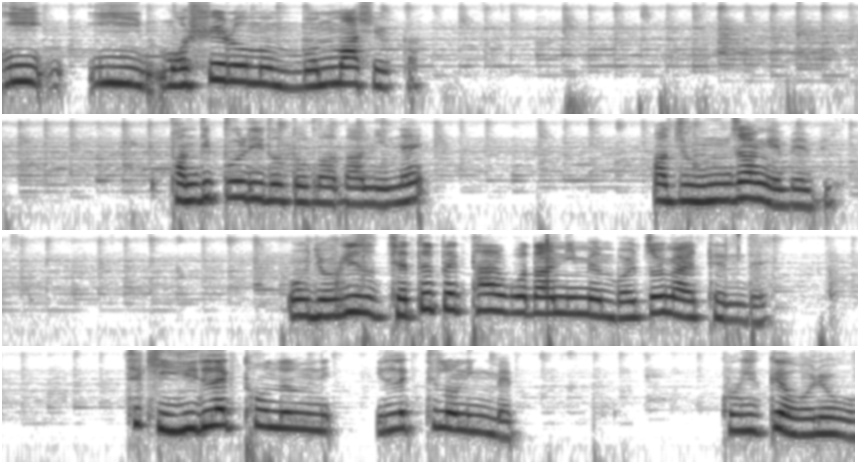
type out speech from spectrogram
이, 이 머쉬룸은 뭔 맛일까? 반딧불이도 돌아다니네. 아주 웅장해 맵이. 어, 여기서 제트팩 타고 다니면 멀쩡할 텐데. 특히 일렉트로닉, 일렉트로닉 맵. 거기 꽤 어려워.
